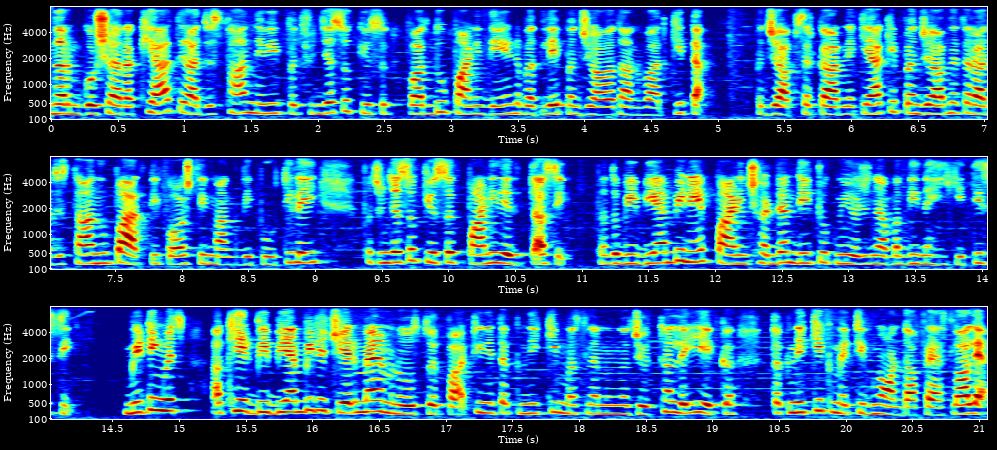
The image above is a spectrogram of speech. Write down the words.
ਨਰਮਗੋਸ਼ਾ ਰੱਖਿਆ ਤੇ ਰਾਜਸਥਾਨ ਨੇ ਵੀ 5500 ਕਿਊਸਕ ਵਾਧੂ ਪਾਣੀ ਦੇਣ ਬਦਲੇ ਪੰਜਾਬ ਦਾ ਧੰਨਵਾਦ ਕੀਤਾ। ਪੰਜਾਬ ਸਰਕਾਰ ਨੇ ਕਿਹਾ ਕਿ ਪੰਜਾਬ ਨੇ ਤਾਂ ਰਾਜਸਥਾਨ ਨੂੰ ਭਾਰਤੀ ਫੌਜ ਦੀ ਮੰਗ ਦੀ ਪੂਰਤੀ ਲਈ 5500 ਕਿਊਸਕ ਪਾਣੀ ਦੇ ਦਿੱਤਾ ਸੀ, ਪਰੰਤੂ ਬੀਬੀਐਮਬੀ ਨੇ ਪਾਣੀ ਛੱਡਣ ਦੀ ਢੁਕਵੀਂ ਯੋਜਨਾਬੰਦੀ ਨਹੀਂ ਕੀਤੀ ਸੀ। ਮੀਟਿੰਗ ਵਿੱਚ ਅਖੀਰ ਬੀਬੀਐਮਬੀ ਦੇ ਚੇਅਰਮੈਨ ਮਨੋਜ ਤ੍ਰਿਪਾਠੀ ਨੇ ਤਕਨੀਕੀ ਮਸਲਿਆਂ ਨੂੰ ਨਜਿੱਠਣ ਲਈ ਇੱਕ ਤਕਨੀਕੀ ਕਮੇਟੀ ਬਣਾਉਣ ਦਾ ਫੈਸਲਾ ਲਿਆ,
